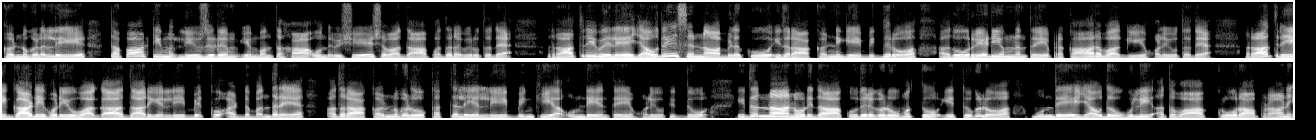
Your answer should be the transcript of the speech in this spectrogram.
ಕಣ್ಣುಗಳಲ್ಲಿ ಟಪಾಟಿಮ್ ಲ್ಯೂಸಿಡಮ್ ಎಂಬಂತಹ ಒಂದು ವಿಶೇಷವಾದ ಪದರವಿರುತ್ತದೆ. ರಾತ್ರಿ ವೇಳೆ ಯಾವುದೇ ಸಣ್ಣ ಬೆಳಕು ಇದರ ಕಣ್ಣಿಗೆ ಬಿದ್ದರೂ ಅದು ರೇಡಿಯಂನಂತೆ ಪ್ರಕಾರವಾಗಿ ಹೊಳೆಯುತ್ತದೆ. ರಾತ್ರಿ ಗಾಡಿ ಹೊಡೆಯುವಾಗ ದಾರಿಯಲ್ಲಿ ಬೆಕ್ಕು ಅಡ್ಡ ಬಂದರೆ ಅದರ ಕಣ್ಣುಗಳು ಕತ್ತಲೆಯಲ್ಲಿ ಬೆಂಕಿಯ ಉಂಡೆಯಂತೆ ಹೊಳೆಯುತ್ತಿದ್ದವು. ಇದನ್ನ ನೋಡಿದ ಕುದುರೆಗಳು ಮತ್ತು ಎತ್ತುಗಳು ಮುಂದೆ ಯಾವುದೋ ಹುಲಿ ಅಥವಾ ಕ್ರೂರ ಪ್ರಾಣಿ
